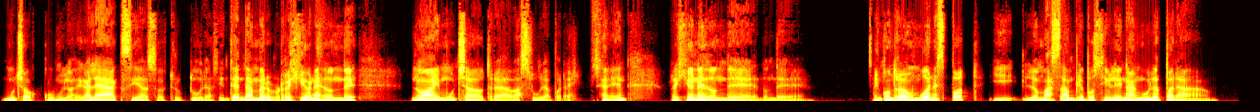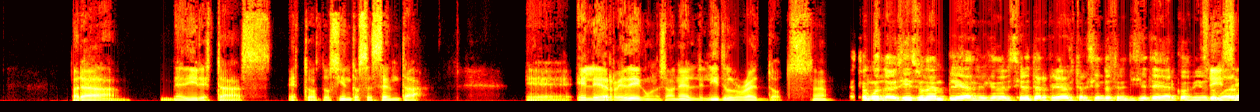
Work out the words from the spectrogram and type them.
muchos cúmulos de galaxias o estructuras. Intentan ver regiones donde no hay mucha otra basura por ahí. Regiones donde, donde encontrar un buen spot y lo más amplio posible en ángulos para, para medir estas, estos 260 eh, LRD, como lo llaman él, Little Red Dots. ¿eh? Esto cuando decís una amplia región del cielo, te refieres a los 337 arcos de minuto cuadrado.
